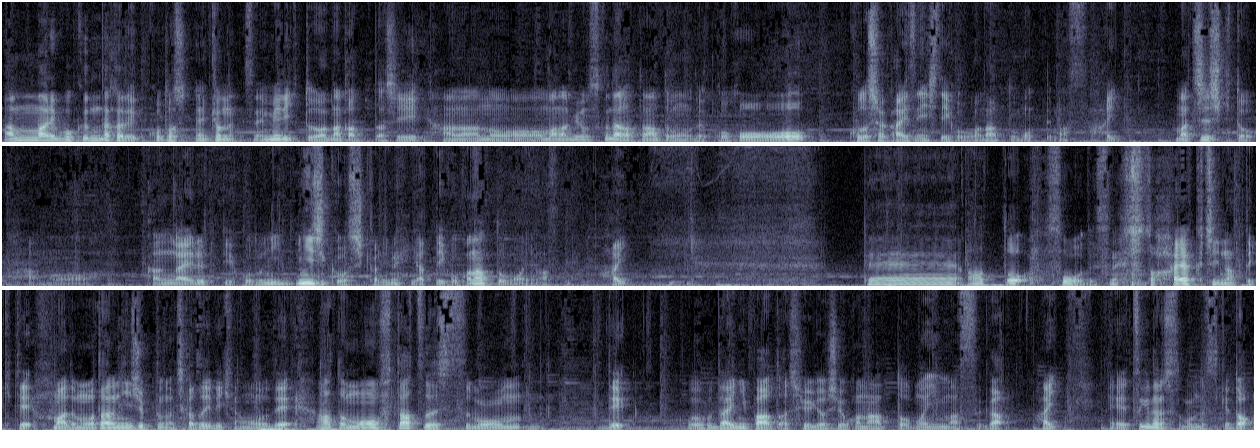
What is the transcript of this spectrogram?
あんまり僕の中で今年、ね去年ですね、メリットはなかったし、あの、学びも少なかったなと思うので、ここを今年は改善していこうかなと思ってます。はい。まあ、知識と、あの、考えるっていうことに、二軸をしっかりね、やっていこうかなと思います。はい。で、あと、そうですね、ちょっと早口になってきて、まあでもまた20分が近づいてきたので、あともう2つ質問で第2パートは終了しようかなと思いますが、はい。えー、次の質問ですけど、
